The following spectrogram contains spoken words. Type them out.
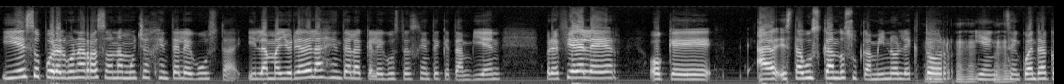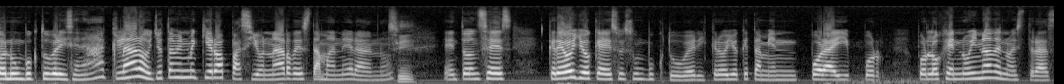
y eso por alguna razón a mucha gente le gusta y la mayoría de la gente a la que le gusta es gente que también prefiere leer o que ah, está buscando su camino lector y en- se encuentra con un booktuber y dicen, ah, claro, yo también me quiero apasionar de esta manera, ¿no? Sí. Entonces, creo yo que eso es un booktuber y creo yo que también por ahí, por, por lo genuino de nuestras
